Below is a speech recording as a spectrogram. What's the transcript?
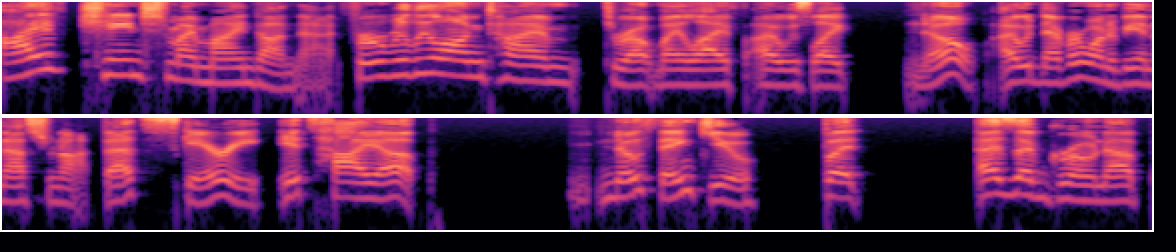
I've changed my mind on that. For a really long time throughout my life, I was like, no, I would never want to be an astronaut. That's scary. It's high up. No, thank you. But as I've grown up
